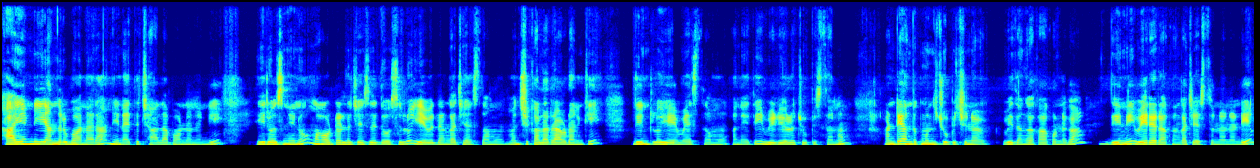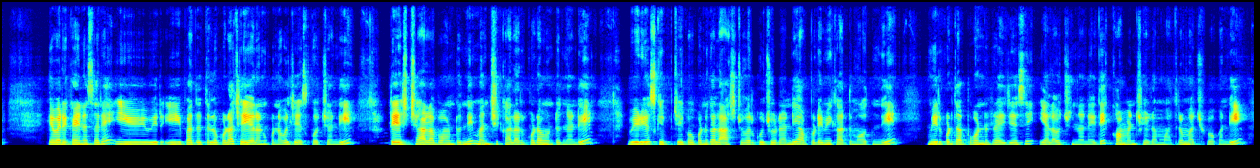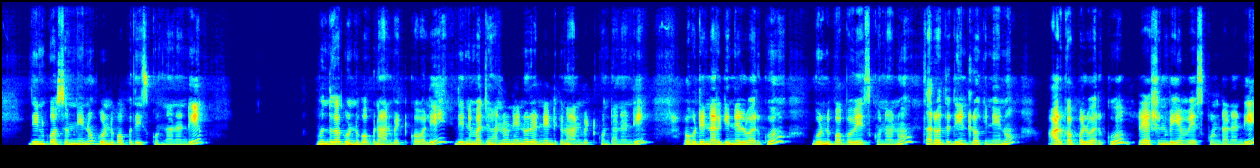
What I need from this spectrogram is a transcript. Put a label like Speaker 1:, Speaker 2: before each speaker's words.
Speaker 1: Hi అండి అందరూ బాగున్నారా? నేనైతే చాలా బాగున్నానండి. ఈరోజు నేను మా హోటల్లో చేసే దోశలు ఏ విధంగా చేస్తాము మంచి కలర్ రావడానికి దీంట్లో ఏం వేస్తాము అనేది వీడియోలో చూపిస్తాను. అంటే అంతకుముందు చూపించిన విధంగా కాకుండా దీన్ని వేరే రకంగా చేస్తున్నానండి. ఎవరికైనా సరే ఈ ఈ పద్ధతిలో కూడా చేయాలనుకున్న వాళ్ళు చేసుకోవచ్చండి. టేస్ట్ చాలా బాగుంటుంది మంచి కలర్ కూడా ఉంటుందండి. వీడియో స్కిప్ చేయకోకుండా లాస్ట్ వరకు చూడండి అప్పుడే మీకు అర్థమవుతుంది. మీరు కూడా తప్పకుండా ట్రై చేసి ఎలా వచ్చిందనేది కామెంట్ చేయడం మాత్రం మర్చిపోకండి. దీనికోసం నేను గుండుపప్పు తీసుకుంటున్నానండి. ముందుగా గుండుపప్పు నానబెట్టుకోవాలి. దీన్ని మధ్యాహ్నం నేను రెండింటికి నానబెట్టుకుంటానండి. ఒకటిన్నర గిన్నెల వరకు గుండుపప్పు వేసుకున్నాను. తర్వాత దీంట్లోకి నేను ఆరు కప్పుల వరకు రేషన్ బియ్యం వేసుకుంటానండి.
